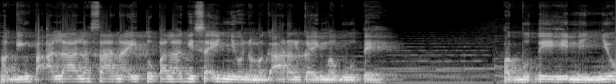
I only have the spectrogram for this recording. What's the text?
Maging paalala sana ito palagi sa inyo na mag-aral kayong mabuti. Pagbutihin ninyo.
